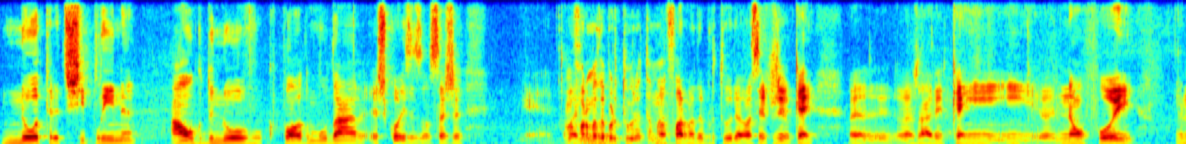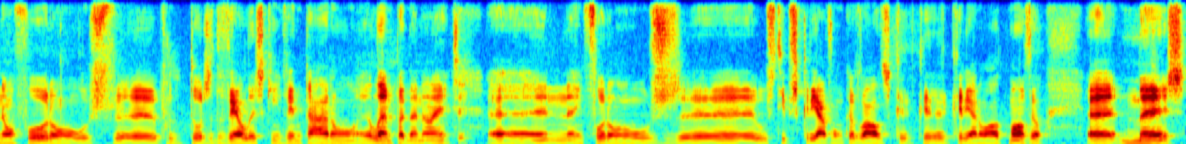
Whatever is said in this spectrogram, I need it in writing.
noutra disciplina algo de novo que pode mudar as coisas. Ou seja, é, uma forma de abertura também. Uma forma de abertura. Ou seja, por exemplo, quem, uh, vamos lá ver, quem não foi não foram os uh, produtores de velas que inventaram a lâmpada, não é? Sim. Uh, nem foram os, uh, os tipos que criavam cavalos que, que criaram o automóvel. mas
